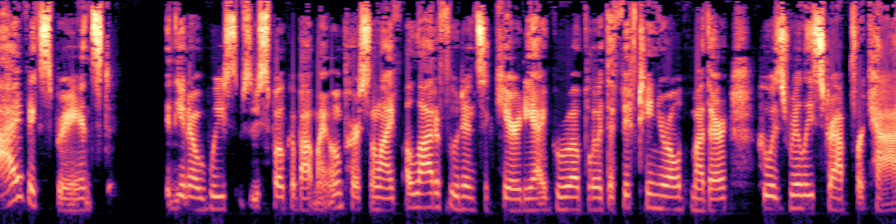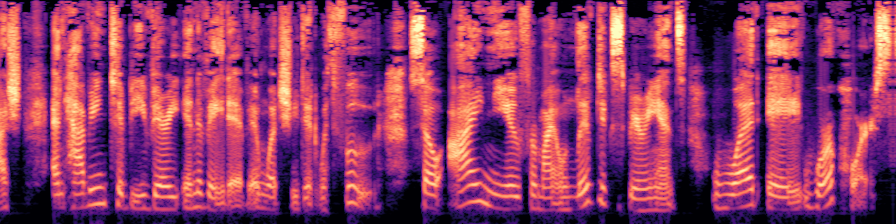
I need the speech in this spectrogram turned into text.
I've experienced you know, we, we spoke about my own personal life, a lot of food insecurity. I grew up with a 15 year old mother who was really strapped for cash and having to be very innovative in what she did with food. So I knew from my own lived experience what a workhorse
